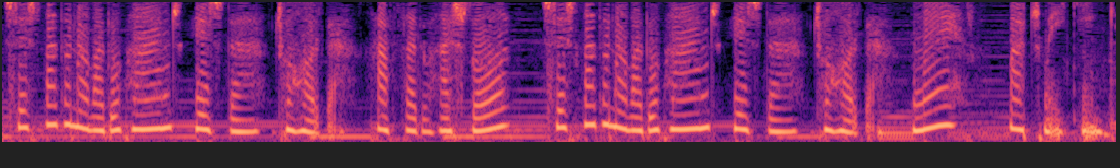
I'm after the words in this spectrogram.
695 18 14 780 695 18 14 مهر مچمیکینگ.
